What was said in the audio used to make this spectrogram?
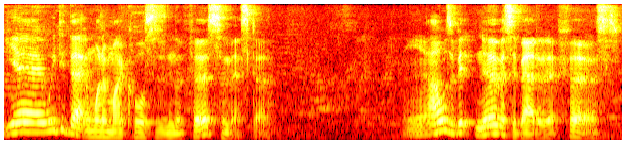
Yeah, we did that in one of my courses in the first semester. I was a bit nervous about it at first.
